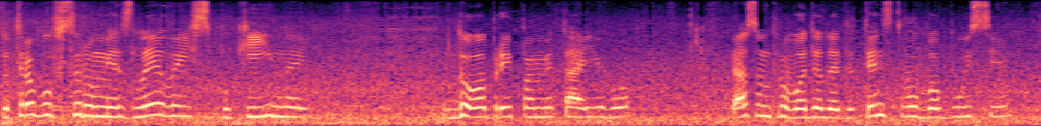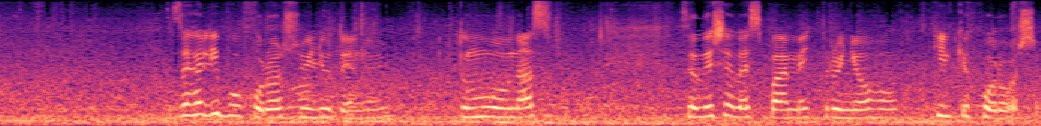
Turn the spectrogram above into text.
Петро був сором'язливий, спокійний, добрий, пам'ятаю його. Разом проводили дитинство у бабусі. Взагалі був хорошою людиною. Тому у нас залишилась пам'ять про нього, тільки хороша.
